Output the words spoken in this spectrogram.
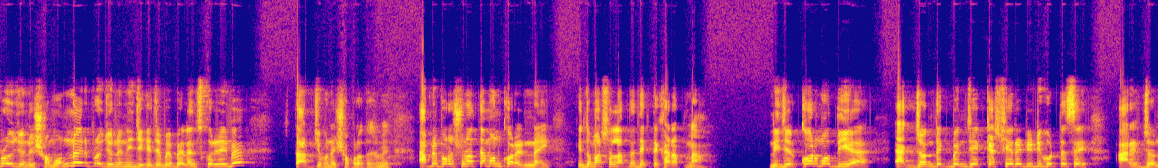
প্রয়োজনে সমন্বয়ের প্রয়োজনে নিজেকে যাবে ব্যালেন্স করে নিবে তার জীবনে সফলতা আসবে। আপনি পড়াশোনা তেমন করেন নাই কিন্তু মাসাল্লাহ আপনি দেখতে খারাপ না। নিজের কর্ম দিয়ে একজন দেখবেন যে ক্যাশিয়ারে ডিউটি করতেছে আরেকজন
